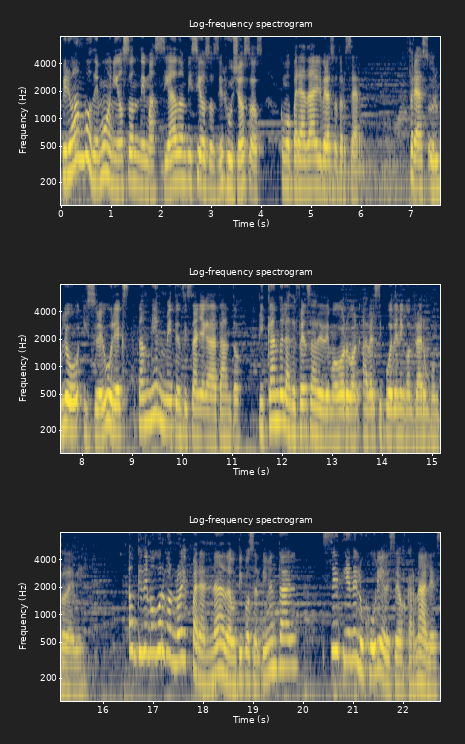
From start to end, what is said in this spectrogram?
pero ambos demonios son demasiado ambiciosos y orgullosos como para dar el brazo a torcer. Fras Urblu y Suregurex también meten cizaña cada tanto, picando las defensas de Demogorgon a ver si pueden encontrar un punto débil. Aunque Demogorgon no es para nada un tipo sentimental, sí tiene lujuria y deseos carnales.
